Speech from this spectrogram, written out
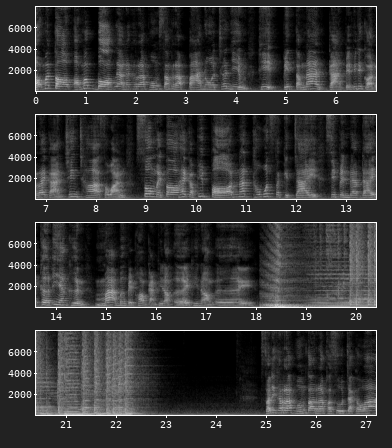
ออกมาตอบออกมาบอกแล้วนะครับ ผมสำหรับปาโนเชิญยิม ที่ปิดตำนานการเป็นพิธีกรรายการชิงชาสวรรค์ส่งไปต่อให้กับพี่ปอนัทวุฒิสกิจใจ สิเป็นแบบใดเกิดอีหยังขึ้น มาเมืองไปพร้อมกันพี่น้องเอ๋ยพี่น้องเอ๋ย วัสดีครับผมต้อนรับข้าสู่จักรวา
